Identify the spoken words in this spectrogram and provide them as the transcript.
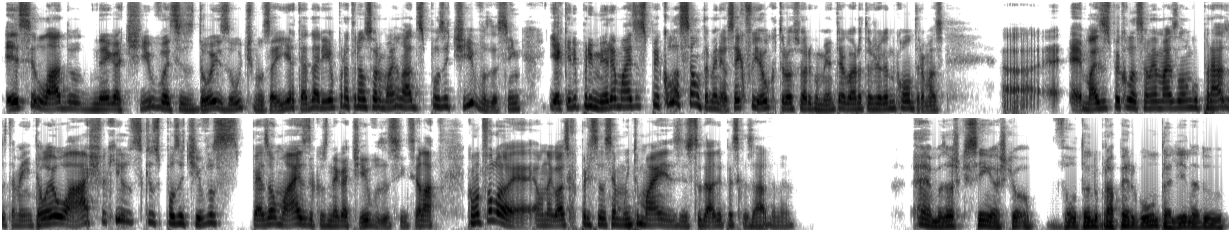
Esse lado negativo, esses dois últimos aí, até daria para transformar em lados positivos, assim. E aquele primeiro é mais especulação também, né? Eu sei que fui eu que trouxe o argumento e agora eu tô jogando contra, mas. Uh, é, é mais especulação é mais longo prazo também. Então eu acho que os, que os positivos pesam mais do que os negativos, assim, sei lá. Como tu falou, é, é um negócio que precisa ser muito mais estudado e pesquisado, né? É, mas eu acho que sim, acho que eu, voltando para a pergunta ali, né, do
